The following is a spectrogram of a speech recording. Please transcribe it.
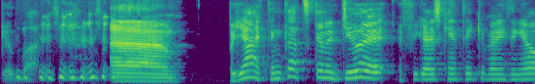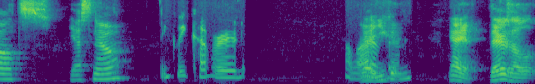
Good luck. um, but yeah, I think that's gonna do it. If you guys can't think of anything else, yes, no. I think we covered a lot Yeah, of you them. Yeah, yeah, there's a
